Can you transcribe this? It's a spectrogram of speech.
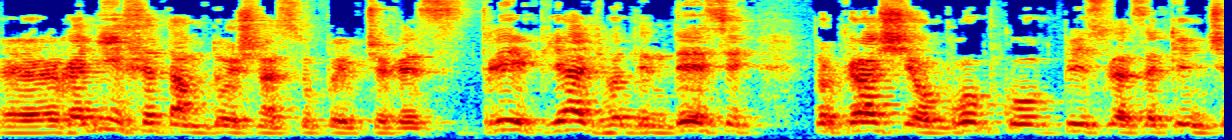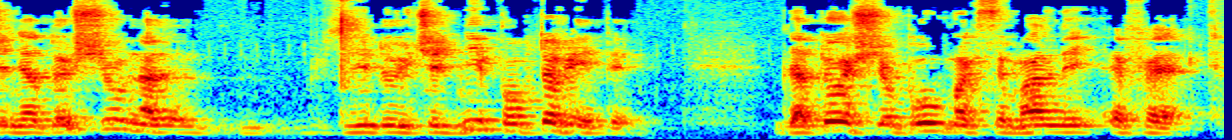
е, раніше там дощ наступив через 3-5 годин, 10, то краще обробку після закінчення дощу на слідуючі дні повторити, для того, щоб був максимальний ефект.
